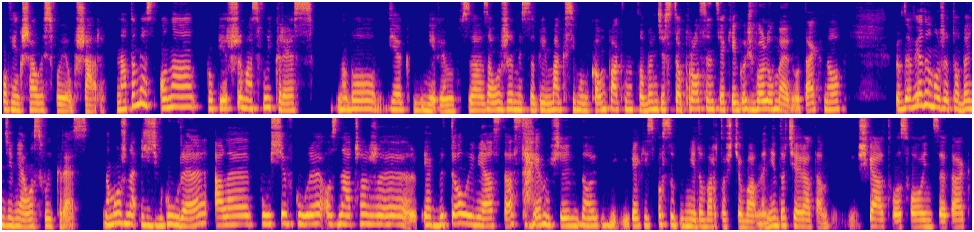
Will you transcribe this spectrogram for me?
powiększały swoje obszary. Natomiast ona po pierwsze ma swój kres, no bo jak, nie wiem, za, założymy sobie maksimum kompakt, no to będzie 100% jakiegoś wolumenu, tak? No, Prawda? Wiadomo, że to będzie miało swój kres. No można iść w górę, ale pójście w górę oznacza, że jakby doły miasta stają się no, w jakiś sposób niedowartościowane. Nie dociera tam światło, słońce, tak?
